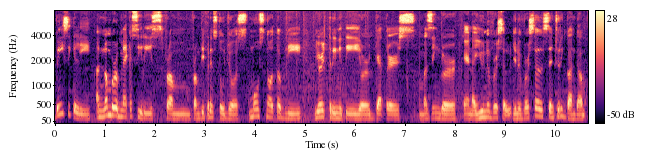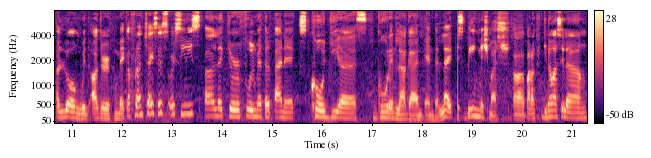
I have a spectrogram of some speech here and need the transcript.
Basically a number of mecha series from from different studios most notably your trinity your getters mazinger and a universal universal century gundam along with other mecha franchises or series uh, like your full metal panics code geass guren lagan and the like is being mishmash. Uh, parang ginawa silang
